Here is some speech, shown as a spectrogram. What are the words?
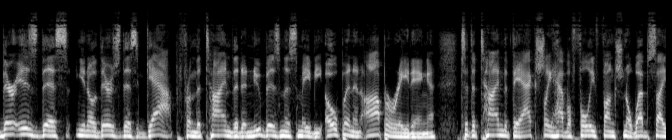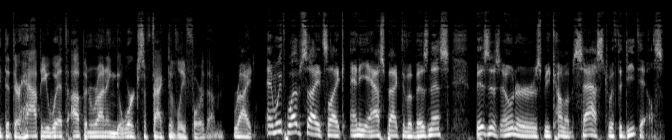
There is this, you know, there's this gap from the time that a new business may be open and operating to the time that they actually have a fully functional website that they're happy with, up and running, that works effectively for them. Right. And with websites, like any aspect of a business, business owners become obsessed with the details.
